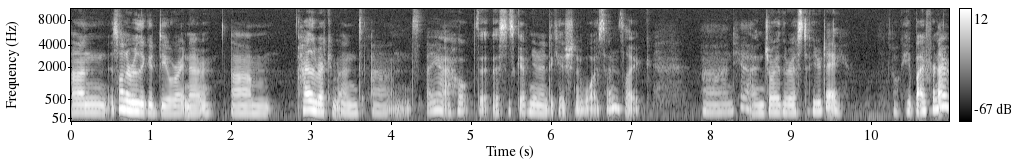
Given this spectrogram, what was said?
And it's on a really good deal right now. Um, highly recommend, and uh, yeah, I hope that this has given you an indication of what it sounds like. And yeah, enjoy the rest of your day. Okay, bye for now.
